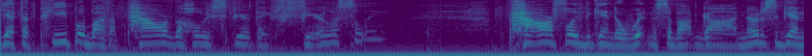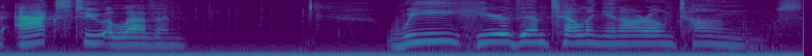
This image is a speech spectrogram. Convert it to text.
Yet the people, by the power of the Holy Spirit, they fearlessly, powerfully begin to witness about God. Notice again, Acts 2:11. We hear them telling in our own tongues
